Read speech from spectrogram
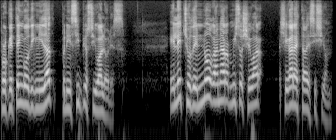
Porque tengo dignidad, principios y valores. El hecho de no ganar me hizo llegar a esta decisión.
